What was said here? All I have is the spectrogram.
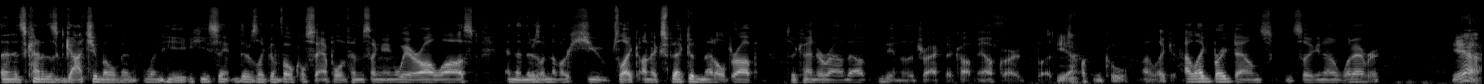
and it's kind of this gotcha moment when he he sing. There's like a vocal sample of him singing "We Are All Lost," and then there's another huge like unexpected metal drop to kind of round out the end of the track that caught me off guard. But Yeah. it's fucking cool. I like it. I like breakdowns, so you know whatever. Yeah,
